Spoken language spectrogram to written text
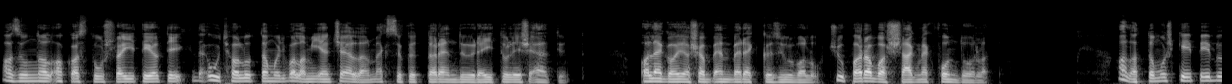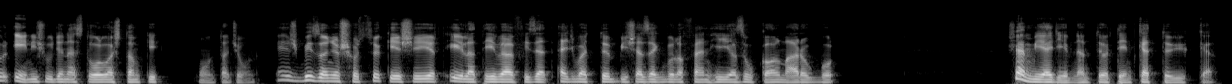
Azonnal akasztósra ítélték, de úgy hallottam, hogy valamilyen csellel megszökött a rendőreitől és eltűnt. A legaljasabb emberek közül való, csupa ravasság meg fondorlat. Alattomos képéből én is ugyanezt olvastam ki, mondta John, és bizonyos, hogy szökéséért életével fizet egy vagy több is ezekből a fennhíjazó kalmárokból. Semmi egyéb nem történt kettőjükkel.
